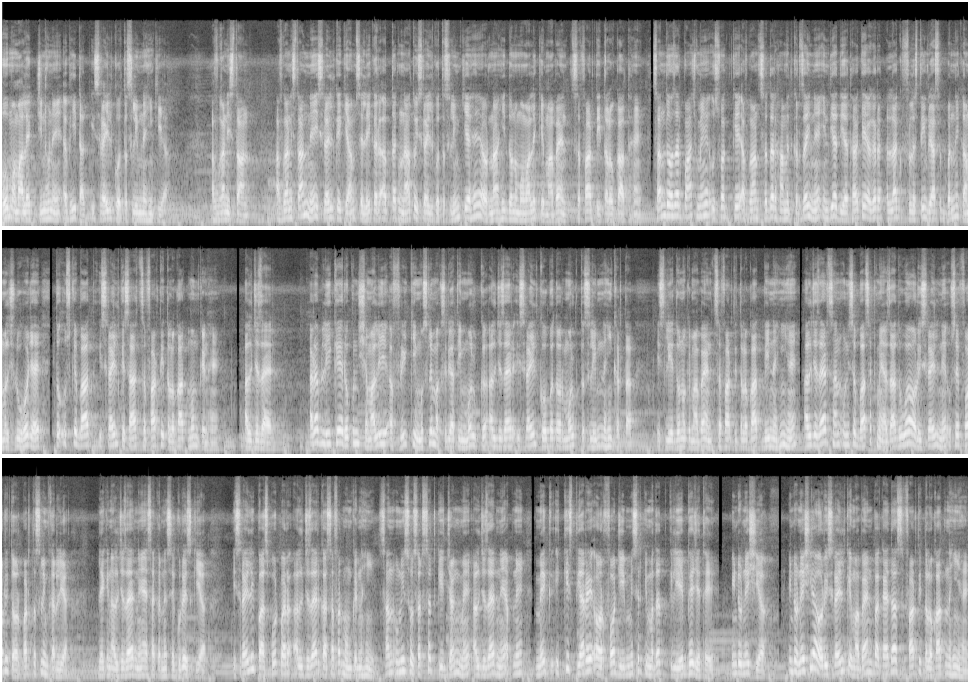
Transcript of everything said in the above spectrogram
وہ ممالک جنہوں نے ابھی تک اسرائیل کو تسلیم نہیں کیا۔ افغانستان۔ افغانستان نے اسرائیل کے قیام سے لے کر اب تک نہ تو اسرائیل کو تسلیم کیا ہے اور نہ ہی دونوں ممالک کے مابین سفارتی تعلقات ہیں۔ سن دو ہزار پانچ میں اس وقت کے افغان صدر حامد کرزئی نے اندیا دیا تھا کہ اگر الگ فلسطین ریاست بننے کا عمل شروع ہو جائے تو اس کے بعد اسرائیل کے ساتھ سفارتی تعلقات ممکن ہیں۔ الجزائر۔ عرب لیگ کے رکن شمالی افریقی مسلم اکثریتی ملک الجزائر اسرائیل کو بطور ملک تسلیم نہیں کرتا۔ اس لیے دونوں کے مابین سفارتی تعلقات بھی نہیں ہیں۔ الجزائر سن انیس سو باسٹھ میں آزاد ہوا اور اسرائیل نے اسے فوری طور پر تسلیم کر لیا۔ لیکن الجزائر نے ایسا کرنے سے گریز کیا۔ اسرائیلی پاسپورٹ پر الجزائر کا سفر ممکن نہیں۔ سن انیس سو سڑسٹھ کی جنگ میں الجزائر نے اپنے میگ اکیس طیارے اور فوجی مصر کی مدد کے لیے بھیجے تھے۔ انڈونیشیا انڈونیشیا اور اسرائیل کے مابین باقاعدہ سفارتی تعلقات نہیں ہیں۔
